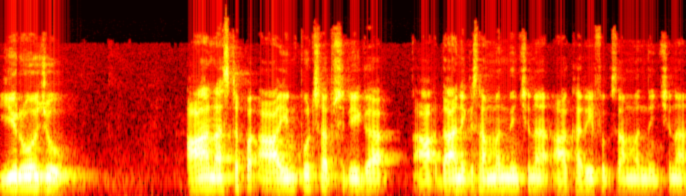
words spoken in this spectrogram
ఈరోజు ఆ నష్టప ఆ ఇన్పుట్ సబ్సిడీగా దానికి సంబంధించిన ఆ ఖరీఫ్కు సంబంధించిన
